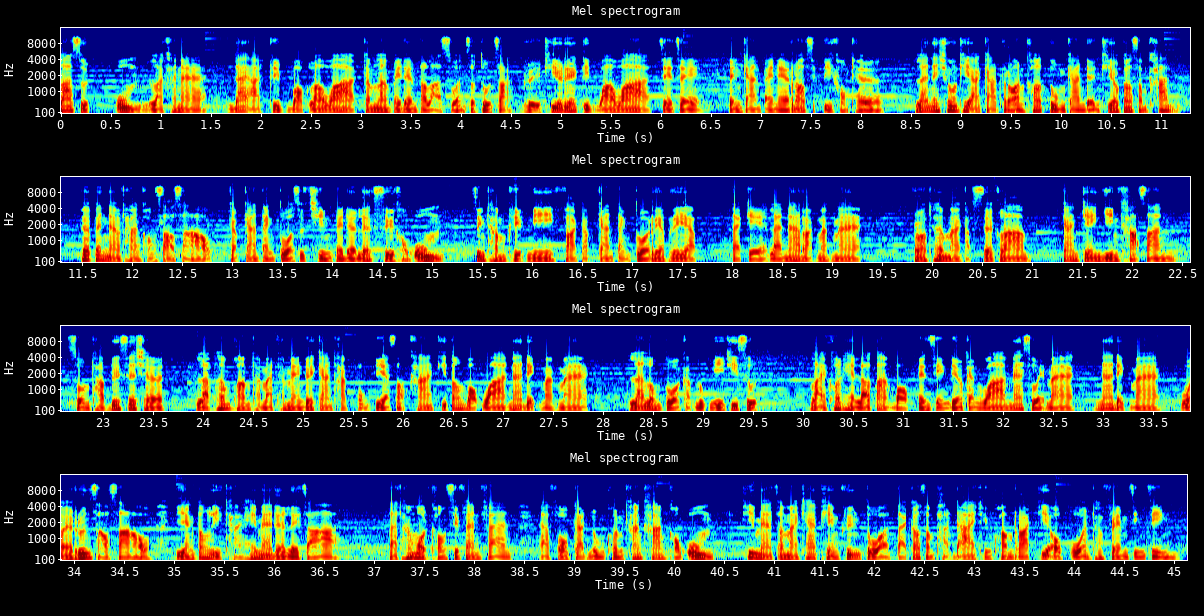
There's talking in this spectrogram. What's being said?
ล่าสุดอุ้มลัคนาได้อัดคลิปบอกเล่าว่ากำลังไปเดินตลาดสวนจตุจักรหรือที่เรียกติดว่าว่าเจเจ เป็นการไปในรอบ10ปีของเธอ และในช่วงที่อากาศร้อนข้อตูมการเดินเที่ยวก็สำคัญ เพื่อเป็นแนวทางของสาวๆ กับการแต่งตัวสุดชินไปเดินเลือกซื้อของอุ้ม จึงทำคลิปนี้ฝากกับการแต่งตัวเรียบๆแต่เก๋และน่ารักมากๆ เพราะเธอมากับเสื้อกล้าม กางเกงยีนขาสั้นสวมทับด้วยเสื้อเชิ้ตและเพิ่มความธรรมะทแมงด้วยการถักผมเปียสองข้างที่ต้องบอกว่าหน้าเด็กมากๆ และลงตัวกับลุคนี้ที่สุด หลายคนเห็นแล้วต่างบอกเป็นเสียงเดียวกันว่าแม่สวยมาก หน้าเด็กมาก วัยรุ่นสาวๆ ยังต้องหลีกทางให้แม่เดินเลยจ้า แต่ทั้งหมดของซิแฟนๆแอบโฟกัสหนุ่มคนข้างๆ ของอุ้ม ที่แม้จะมาแค่เพียงครึ่งตัว แต่ก็สัมผัสได้ถึงความรักที่อบอวลทั้งเฟรมจริง ๆ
